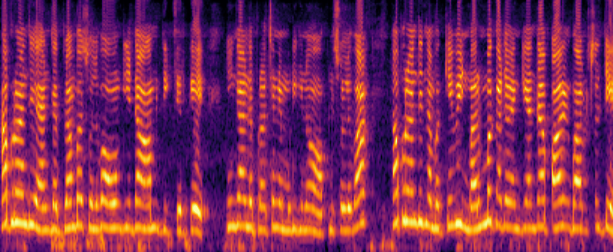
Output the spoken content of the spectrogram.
அப்புறம் வந்து அந்த பிளம்பர் சொல்லுவான் அவங்ககிட்ட ஆம்பிடிக்ஸ் இருக்குது நீங்கள் அந்த பிரச்சனையை முடிக்கணும் அப்படின்னு சொல்லுவான் அப்புறம் வந்து நம்ம கெவின் மர்ம கடை எங்கே இருந்தால் பாருங்கப்பா அப்படின்னு சொல்லிட்டு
